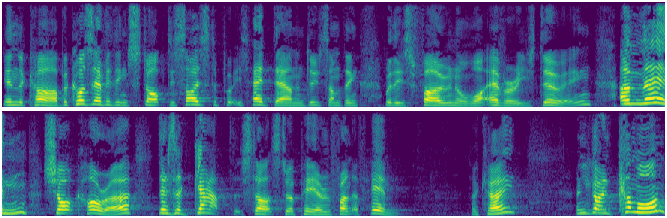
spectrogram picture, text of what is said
in the car, because everything stopped, decides to put his head down and do something with his phone or whatever he's doing. And then, shock horror, there's a gap that starts to appear in front of him. Okay? And you're going, come on,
